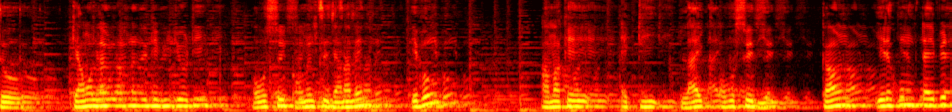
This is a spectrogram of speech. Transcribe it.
তো কেমন লাগল আপনাদেরকে ভিডিওটি? অবশ্যই কমেন্টসে জানাবেন এবং আমাকে একটি লাইক অবশ্যই দিয়ে কারণ এরকম টাইপের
